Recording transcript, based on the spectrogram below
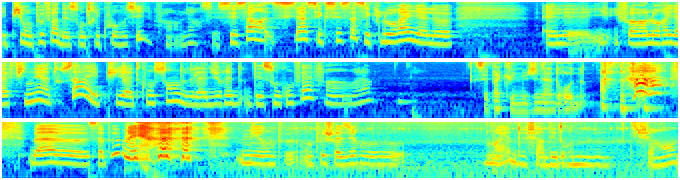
Et puis on peut faire des sons très courts aussi. Enfin, c'est ça, c'est que c'est ça, c'est que l'oreille, elle il faut avoir l'oreille affinée à tout ça et puis être conscient de la durée des sons qu'on fait. Enfin, voilà. C'est pas qu'une usine à drones. bah, euh, ça peut, mais, mais on, peut, on peut choisir euh, ouais, de faire des drones euh, différents.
